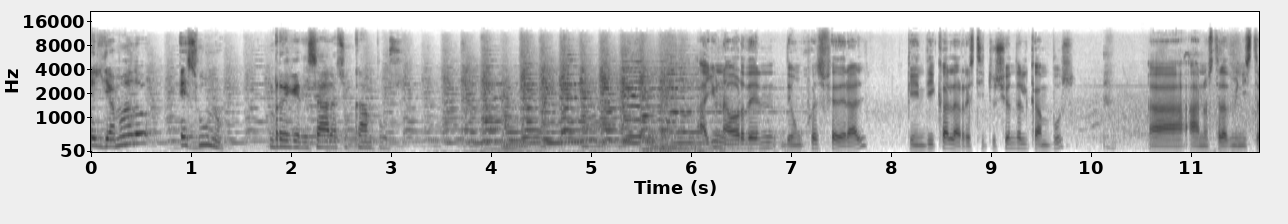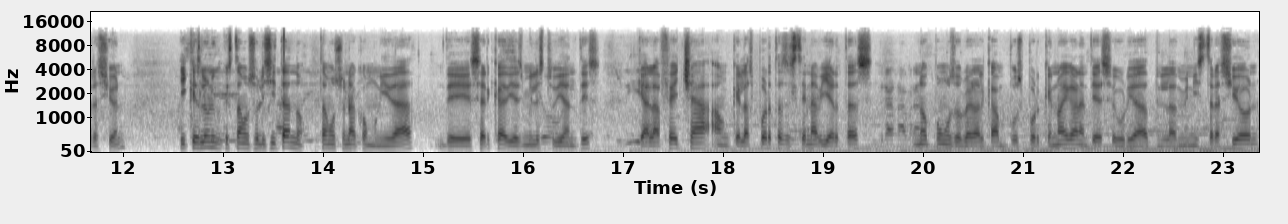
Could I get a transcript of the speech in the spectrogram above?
El llamado es uno, regresar a su campus. Hay una orden de un juez federal que indica la restitución del campus a, nuestra administración y que es lo único que estamos solicitando. Estamos una comunidad de cerca de 10.000 estudiantes que a la fecha, aunque las puertas estén abiertas, no podemos volver al campus porque no hay garantía de seguridad en la administración,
